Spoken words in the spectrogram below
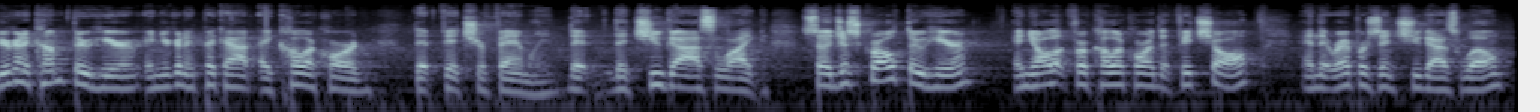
You're going to come through here and you're going to pick out a color card that fits your family, that, that you guys like. So, just scroll through here and y'all look for a color card that fits y'all and that represents you guys well.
